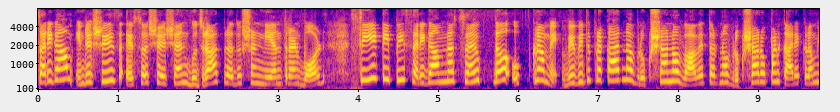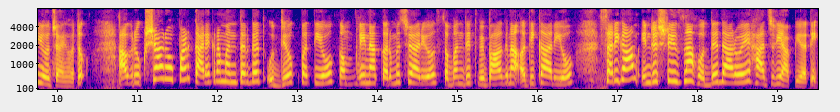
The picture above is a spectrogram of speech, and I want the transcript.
Sarigam industries association, Gujarat પ્રદૂષણ નિયંત્રણ બોર્ડ, સીઈટીપી સરીગામના સંયુક્ત ઉપક્રમે વિવિધ પ્રકારના વૃક્ષોનો વાવેતરનો વૃક્ષારોપણ કાર્યક્રમ યોજાયો હતો. આ વૃક્ષારોપણ કાર્યક્રમ અંતર્ગત ઉદ્યોગપતિઓ, કંપનીના કર્મચારીઓ, સંબંધિત વિભાગના અધિકારીઓ, સરીગામ ઇન્ડસ્ટ્રીઝના હોદ્દેદારોએ હાજરી આપી હતી.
